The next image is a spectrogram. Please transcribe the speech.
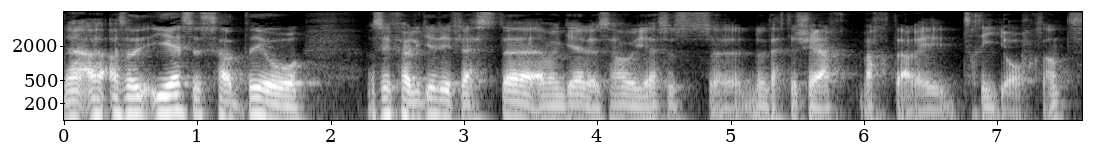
Nei, altså, Jesus hadde jo altså Ifølge de fleste evangelier så har jo Jesus, eh, når dette skjer, vært der i tre år. sant?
